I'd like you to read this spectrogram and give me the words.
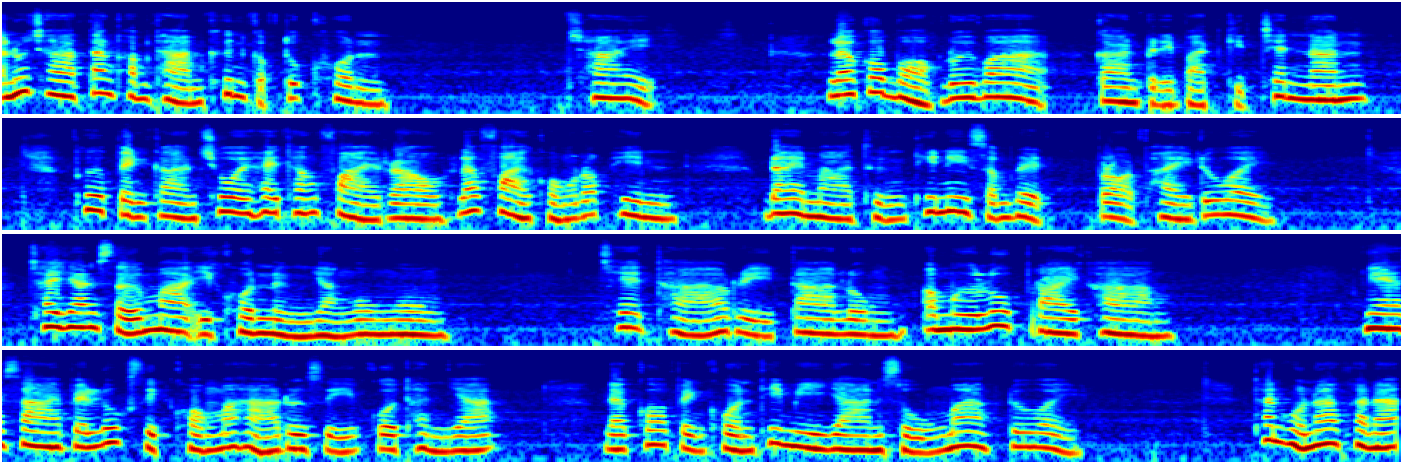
อนุชาตั้งคำถามขึ้นกับทุกคน ใช่ แล้วก็บอกด้วยว่าการปฏิบัติกิจเช่นนั้น เพื่อเป็นการช่วยให้ทั้งฝ่ายเราและฝ่ายของรพิน ได้มาถึงที่นี่สำเร็จปลอดภัยด้วย ชายันเสริมมาอีกคนหนึ่งอย่างงงๆ เชษฐาหรีตาลง เอามือลูบปลายคาง แง่ทรายเป็นลูกศิษย์ของมหาฤาษีโกธัญญะ และก็เป็นคนที่มียานสูงมากด้วย ท่านหัวหน้าคณะ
